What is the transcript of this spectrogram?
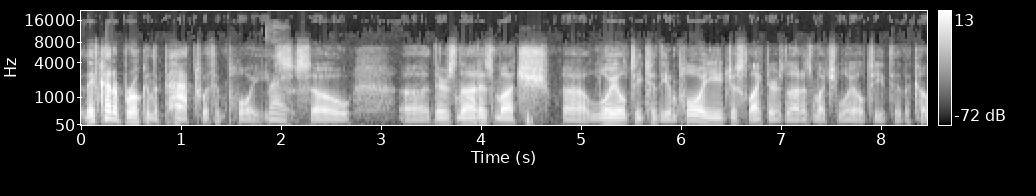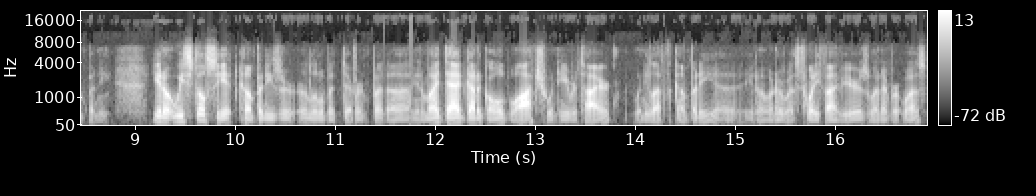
they've kind of broken the pact with employees. Right. So uh, there's not as much uh, loyalty to the employee, just like there's not as much loyalty to the company. You know, we still see it. Companies are, are a little bit different, but uh, you know, my dad got a gold watch when he retired, when he left the company. Uh, you know, whatever it was, 25 years, whatever it was.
